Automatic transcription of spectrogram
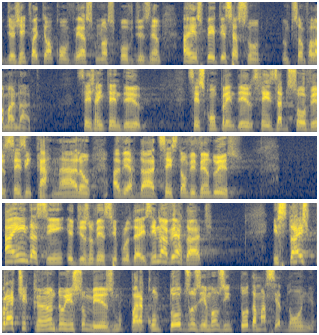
onde a gente vai ter uma conversa com o nosso povo dizendo, a respeito desse assunto, não precisamos falar mais nada. Vocês já entenderam, vocês compreenderam, vocês absorveram, vocês encarnaram a verdade, vocês estão vivendo isso. Ainda assim, ele diz no versículo 10, e na verdade, estáis praticando isso mesmo para com todos os irmãos em toda a Macedônia.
